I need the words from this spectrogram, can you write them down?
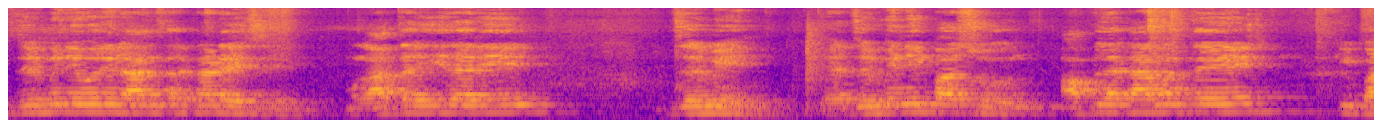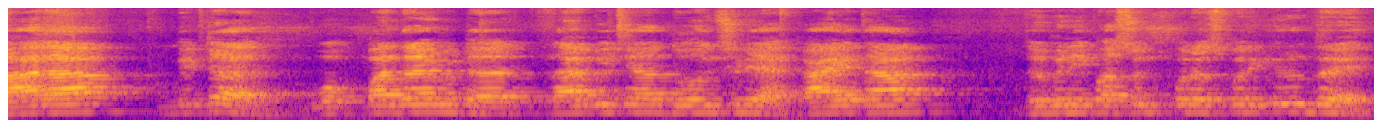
जमिनीवरील अंतर काढायचे मग आता ही झाली जमीन. या जमिनीपासून आपल्या काय म्हणते की बारा मीटर व पंधरा मीटर लांबीच्या दोन शिड्या काय येतात जमिनीपासून परस्पर विरुद्ध आहेत.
